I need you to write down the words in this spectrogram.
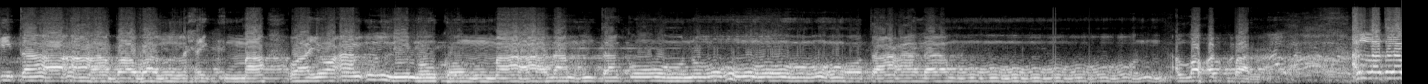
কিতাবা ওয়াল হিকমা ওয়া ইউআল্লিমুকুম মা লাম তাকুনু তা'লামুন আল্লাহু আকবার। আল্লাহ তাআলা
